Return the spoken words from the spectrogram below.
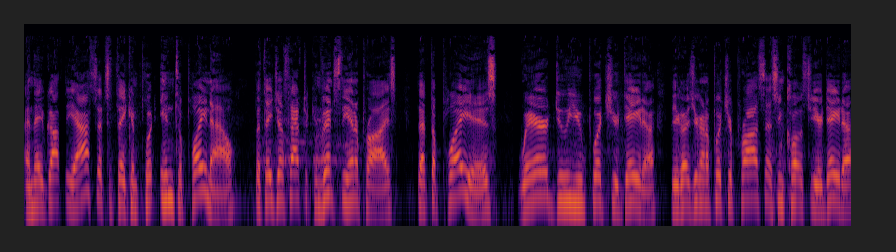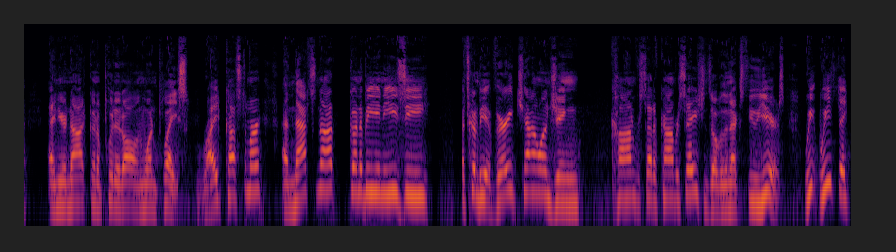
and they've got the assets that they can put into play now. But they just have to convince the enterprise that the play is where do you put your data? Because you're going to put your processing close to your data and you're not going to put it all in one place, right, customer? And that's not going to be an easy, that's going to be a very challenging con- set of conversations over the next few years. We, we, think,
